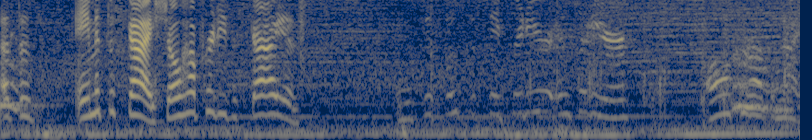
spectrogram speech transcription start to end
at the Aim at the sky. Show how pretty the sky is. And it's just supposed to stay prettier and prettier all throughout the night.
